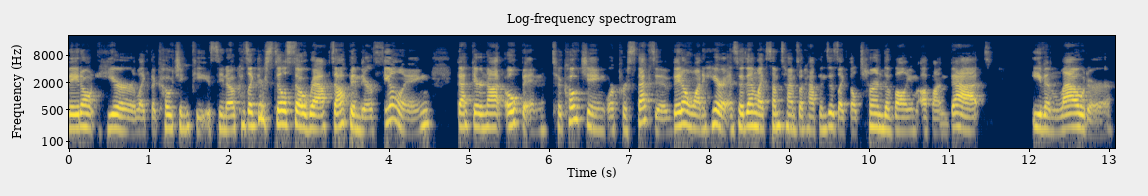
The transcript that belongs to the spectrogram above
they don't hear like the coaching piece you know because like they're still so wrapped up in their feeling that they're not open to coaching or perspective. They don't want to hear it. And so then like sometimes what happens is like they'll turn the volume up on that even louder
